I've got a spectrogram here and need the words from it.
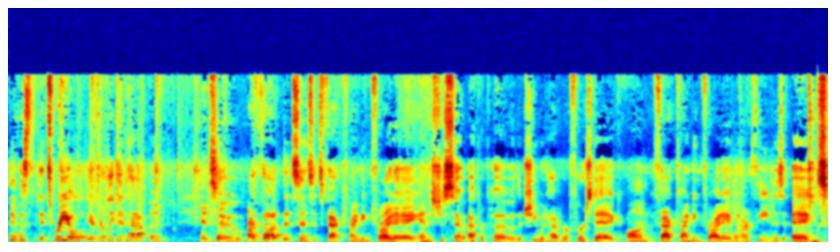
It was, it's real. It really did happen. And so I thought that since it's Fact Finding Friday, and it's just so apropos that she would have her first egg on Fact Finding Friday when our theme is eggs,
